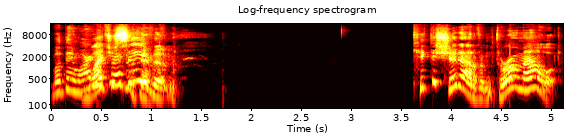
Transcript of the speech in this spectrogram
well, then why? Why'd you with save him? Kick the shit out of him. Throw him out.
